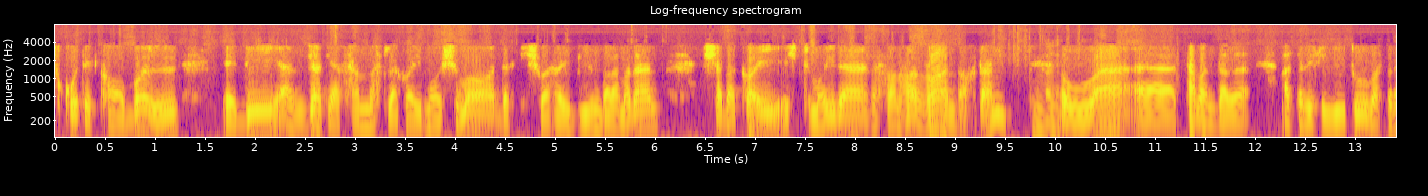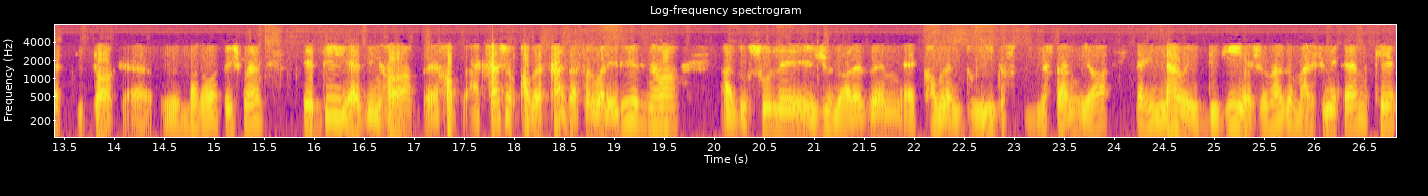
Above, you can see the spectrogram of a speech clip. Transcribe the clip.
سقوط کابل دی از جاتی از هم مسلک های ما شما در کشورهای بیرون برآمدن شبکه های اجتماعی در رسانه ها را انداختن بله. و طبعا در از طریق یوتیوب از طریق تیک تاک برنامه پیش من ادی از اینها خب اکثرشون قابل قدر هستن ولی ادی از اینها از اصول ژورنالیسم کاملا دوری گرفتن یا در این نوع دیگی ژورنالیسم معرفی می‌کنن که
